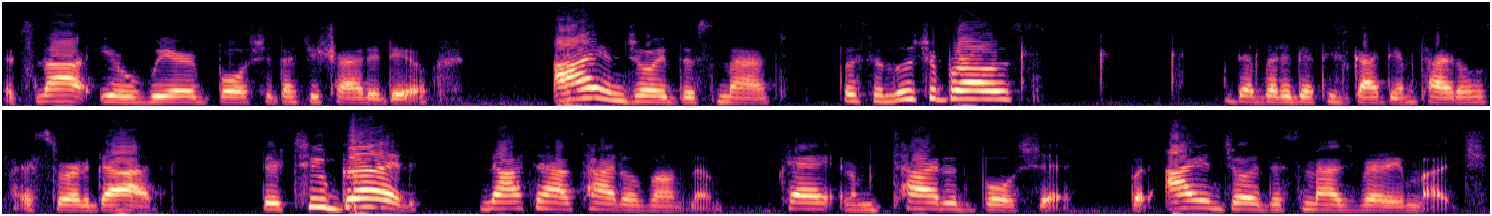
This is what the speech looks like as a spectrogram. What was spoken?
It's not your weird bullshit that you try to do. I enjoyed this match. Listen, Lucha Bros, they better get these goddamn titles. I swear to God. They're too good not to have titles on them. Okay? And I'm tired of the bullshit. But I enjoyed this match very much.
